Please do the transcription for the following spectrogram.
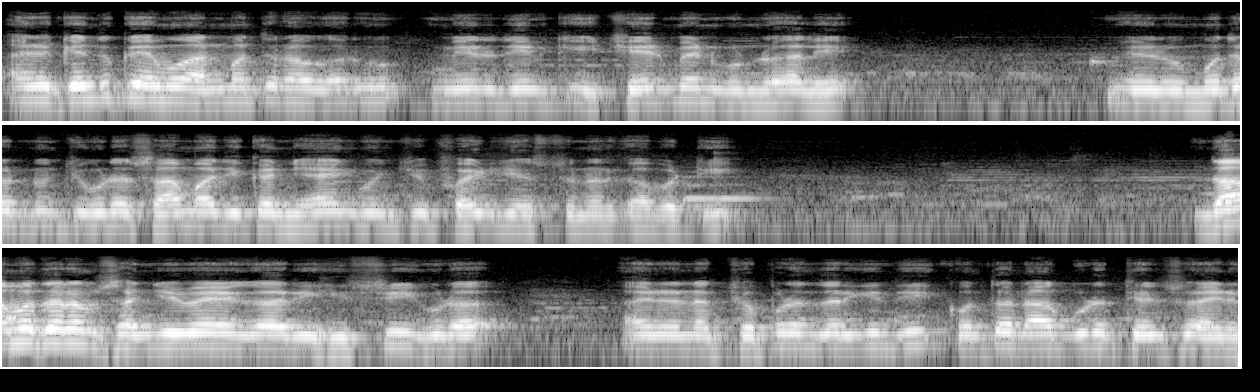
ఆయనకెందుకేమో హనుమంతరావు గారు మీరు దీనికి చైర్మన్ ఉండాలి మీరు మొదటి నుంచి కూడా సామాజిక న్యాయం గురించి ఫైట్ చేస్తున్నారు కాబట్టి దామోదరం సంజీవయ్య గారి హిస్టరీ కూడా ఆయన నాకు చెప్పడం జరిగింది. కొంత నాకు కూడా తెలుసు ఆయన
